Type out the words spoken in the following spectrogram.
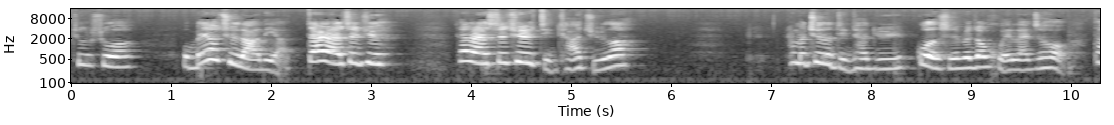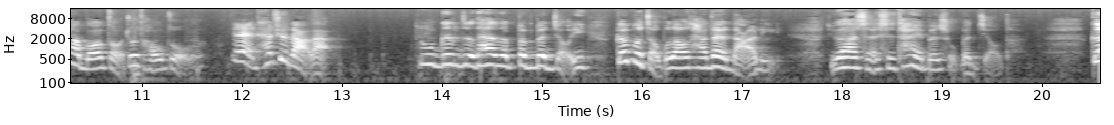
就说我们要去哪里啊？当然是去，当然是去警察局了。他们去了警察局，过了十分钟回来之后，大毛早就逃走了。哎，他去哪了？他们跟着他的笨笨脚印，根本找不到他在哪里，因为他实在是太笨手笨脚的，根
